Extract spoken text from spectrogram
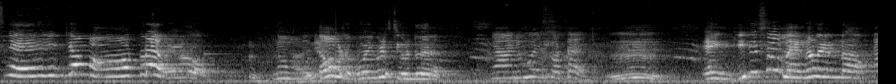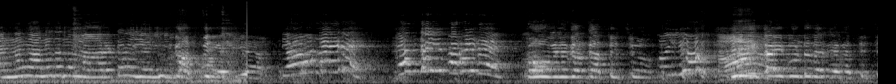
സ്നേഹിക്കാൻ മാത്രമേ അറിയുള്ളൂ. അവിടെ പോയി വിളിച്ചുകൊണ്ട് വരാം ഞാനും പോയിക്കോട്ടെ. എങ്കിലും സമയങ്ങളുണ്ടോ? എന്നാ ഞാനിതൊന്നും മാറട്ടെ കല്യാണി കോവിലുകൾ കത്തിച്ചു. ഈ കൈ കൊണ്ട് തന്നെ കത്തിച്ച.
